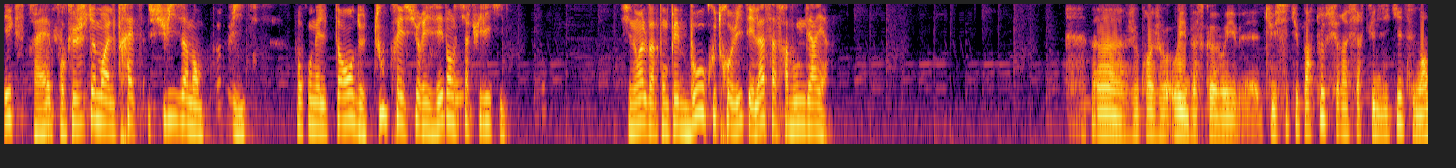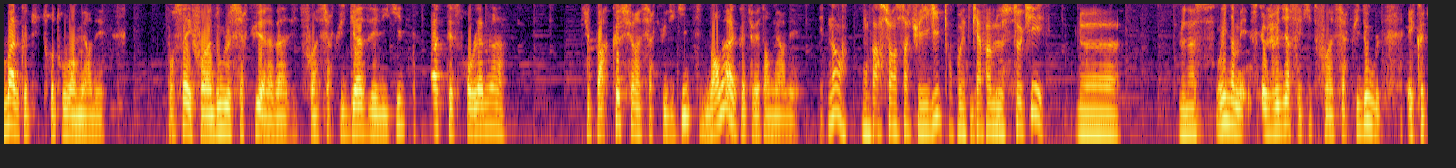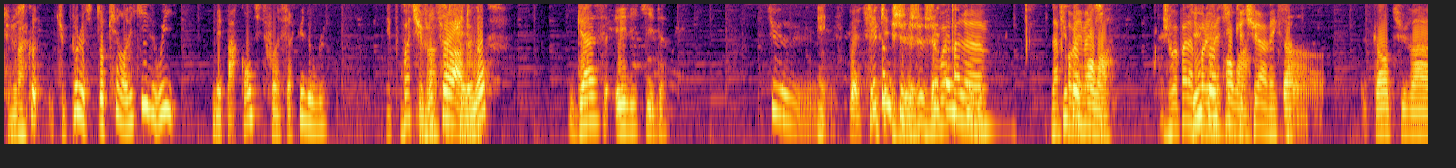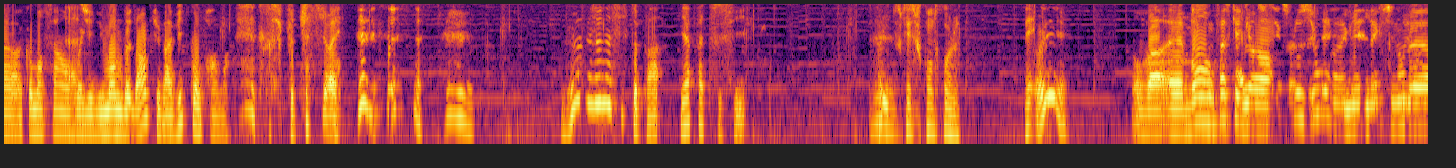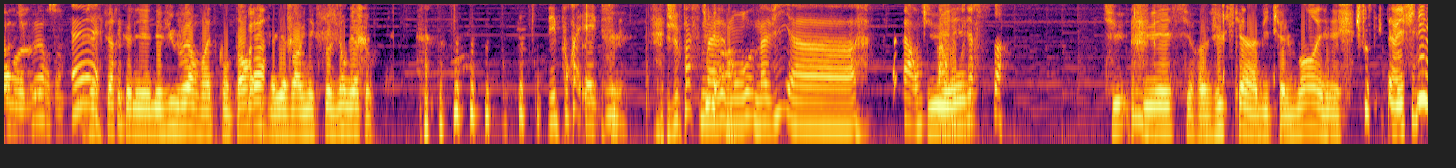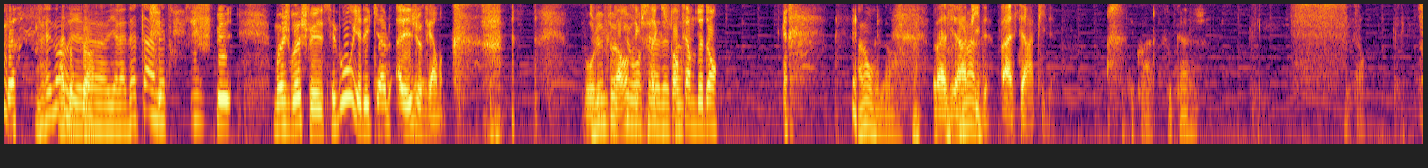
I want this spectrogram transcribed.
exprès, pour que justement elle traite suffisamment peu vite pour qu'on ait le temps de tout pressuriser dans le circuit liquide. Sinon, elle va pomper beaucoup trop vite et là, ça fera boum derrière. Ah, je crois que je vois- Oui, parce que oui, mais tu, si tu pars tous sur un circuit de liquide, c'est normal que tu te retrouves emmerdé. Pour ça, il faut un double circuit à la base. Il te faut un circuit gaz et liquide pour pas que tu aies ce problème-là. Tu pars que sur un circuit liquide, c'est normal que tu vas être emmerdé. Non, on part sur un circuit liquide pour être capable de stocker le, le NOS. Oui, non, mais ce que je veux dire, c'est qu'il te faut un circuit double. Et que tu, le Ouais. tu peux le stocker en liquide, oui. Mais par contre, il te faut un circuit double. Et pourquoi tu veux un circuit le double NOS, gaz et liquide. Tu. Et- Ouais, je, tu vois pas le, la Tu problématique. Je vois pas la Tu problématique que tu as avec ça. Quand, quand tu vas commencer à Ah, envoyer du monde dedans, tu vas vite comprendre. je peux te l'assurer. je je n'insiste pas, il n'y a pas de souci. Oui, tout est sous contrôle. Oui. On va. euh, Bon, qu'on fasse quelques alors, petites explosions, euh, les- Greg, sinon il n'y aura pas de viewers, viewers. Eh j'espère que les, les viewers vont être contents. Voilà. Il va y avoir une explosion bientôt. Et pourquoi eh, Je passe ma, mon- ma vie à, à, Tu à es- ça. tu, tu es sur Vulcain habituellement et Je pensais que t'avais fini, moi. Mais non, Ah, il y a la- il y, a la data à mettre. Mais moi, je vois, je fais, c'est bon, il y a des câbles. Allez, je ferme. Bon, le même plus pas marrant, pu c'est que brancher c'est la que je t'enferme dedans. Ah non. alors Pas assez mal. rapide. Pas assez rapide. c'est quoi stockage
